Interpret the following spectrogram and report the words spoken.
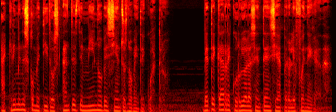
a crímenes cometidos antes de 1994. BTK recurrió a la sentencia pero le fue negada.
